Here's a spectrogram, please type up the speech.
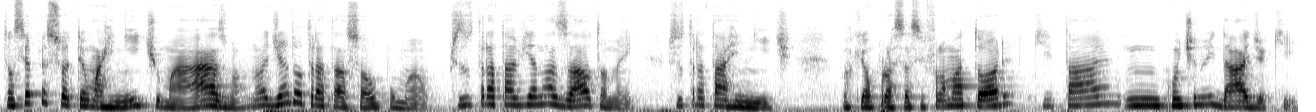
Então, se a pessoa tem uma rinite, uma asma, não adianta eu tratar só o pulmão. Preciso tratar a via nasal também. Preciso tratar a rinite, porque é um processo inflamatório que está em continuidade aqui.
